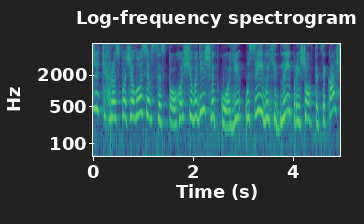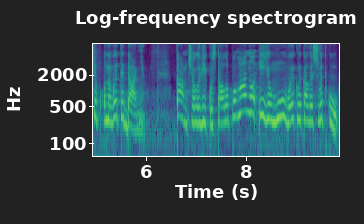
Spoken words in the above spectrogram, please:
Кажуть, розпочалося все з того, що водій швидкої у свій вихідний прийшов в ТЦК, щоб оновити дані. Там чоловіку стало погано і йому викликали швидку.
